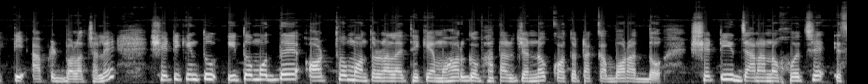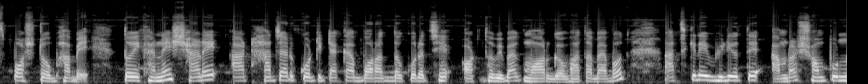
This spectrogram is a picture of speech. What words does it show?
একটি আপডেট বলা চলে। সেটি কিন্তু ইতোমধ্যে অর্থ মন্ত্রণালয় থেকে মহার্ঘ ভাতার জন্য কত টাকা বরাদ্দ, সেটি জানানো হয়েছে স্পষ্টভাবে। তো এখানে সাড়ে আট হাজার কোটি টাকা বরাদ্দ করেছে অর্থ বিভাগ মহার্ঘ ভাতা বাবদ। আজকের এই ভিডিওতে আমরা সম্পূর্ণ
